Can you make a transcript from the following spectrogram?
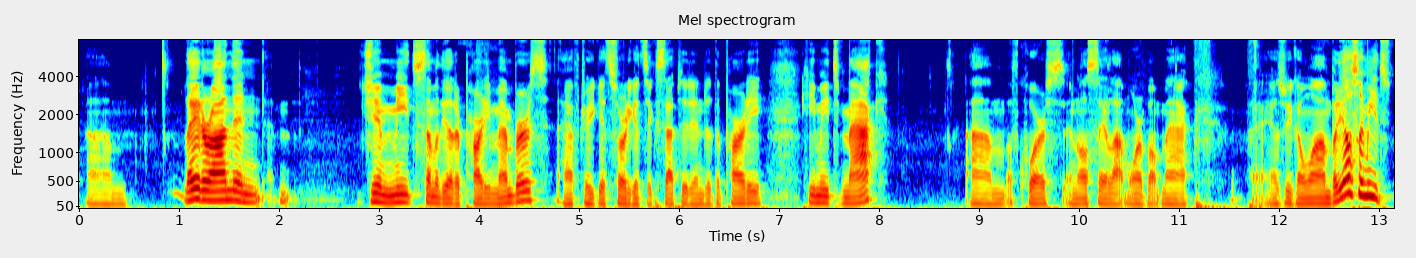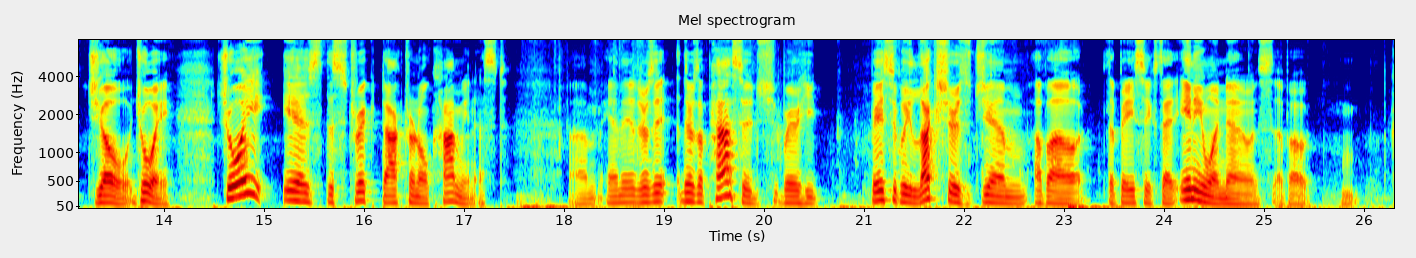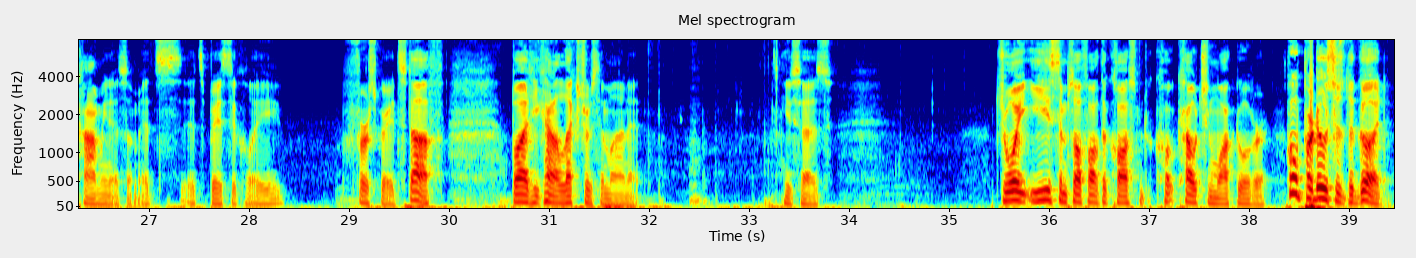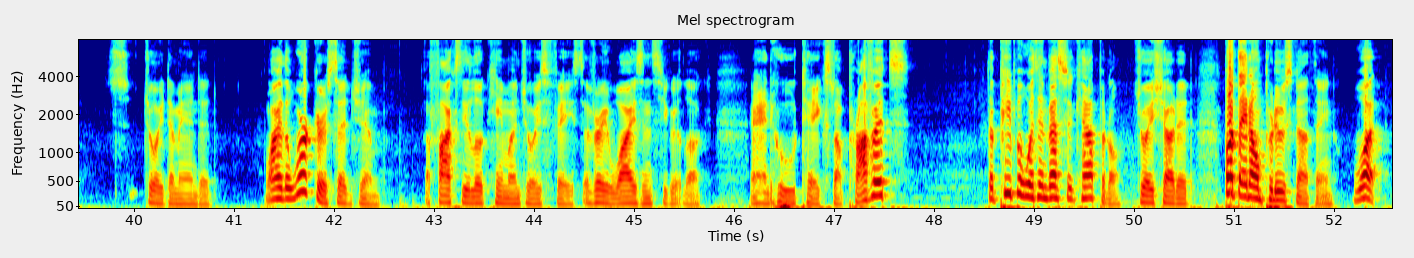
Um, later on, then Jim meets some of the other party members after he gets sort of gets accepted into the party. He meets Mac, um, of course, and I'll say a lot more about Mac as we go on. But he also meets Joe Joy. Joy is the strict doctrinal communist, um, and there's a there's a passage where he basically lectures Jim about the basics that anyone knows about communism. It's it's basically first grade stuff, but he kind of lectures him on it. He says, Joy eased himself off the couch and walked over. Who produces the good? Joy demanded. Why, the workers, said Jim. A foxy look came on Joy's face, a very wise and secret look. And who takes the profits? The people with invested capital, Joy shouted. But they don't produce nothing. What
